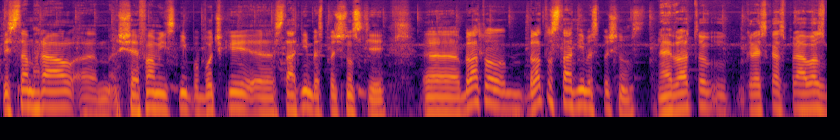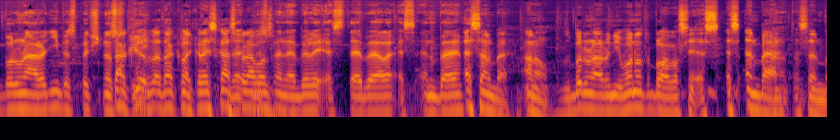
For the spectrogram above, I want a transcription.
Ty jsi tam hrál em, šéfa místní pobočky eh, státní bezpečnosti. Eh, Byla to, byla to státní bezpečnost? Ne, byla to krajská zpráva sboru národní bezpečnosti. Tak, takhle, krajská ne, zpráva my z jsme nebyli STB, ale SNB. SNB, ano, Zboru národní, ono to byla vlastně S, SNB, SNB.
